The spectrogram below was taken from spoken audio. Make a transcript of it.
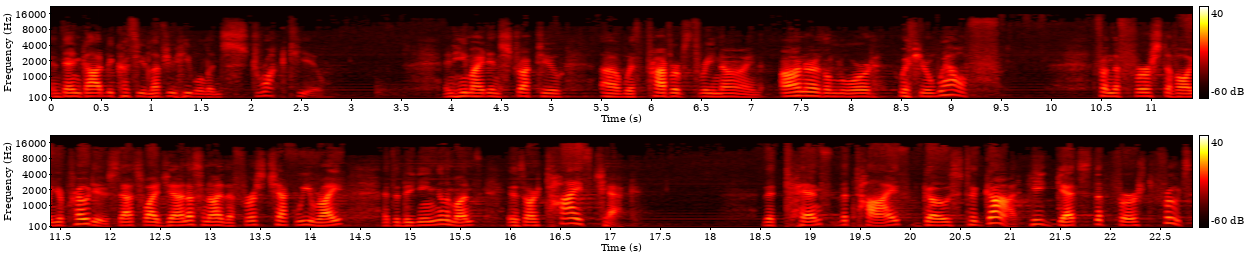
And then God, because he loves you, he will instruct you. And he might instruct you uh, with Proverbs 3 9. Honor the Lord with your wealth from the first of all your produce. That's why Janice and I, the first check we write at the beginning of the month is our tithe check the tenth, the tithe, goes to God. He gets the first fruits.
